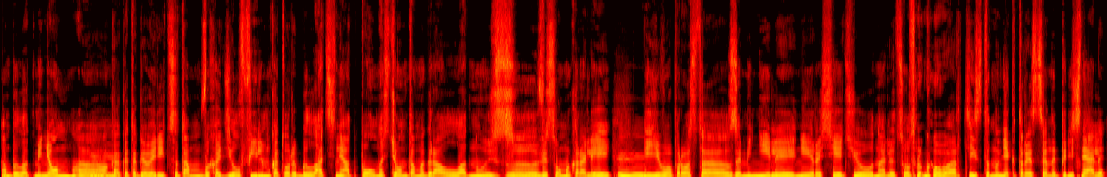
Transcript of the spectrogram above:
был отменен, э, Мгм. как это говорится, там выходил фильм, который был отснят полностью, он там играл одну из э, весомых ролей, Мгм. и его просто заменили нейросетью на лицо другого артиста. Ну, некоторые сцены пересняли,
